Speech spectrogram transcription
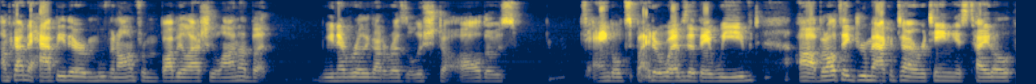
I'm kind of happy they're moving on from Bobby Lashley Lana, but we never really got a resolution to all those tangled spider webs that they weaved. Uh, but I'll take Drew McIntyre retaining his title.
